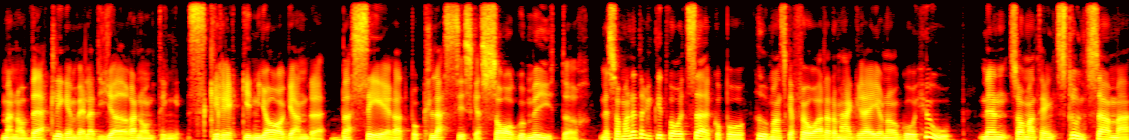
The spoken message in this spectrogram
Man har verkligen velat göra någonting skräckinjagande baserat på klassiska sagomyter. Men har man inte riktigt varit säker på hur man ska få alla de här grejerna att gå ihop. Men så har man tänkt, strunt samma,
